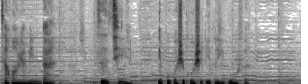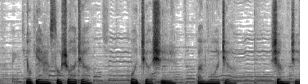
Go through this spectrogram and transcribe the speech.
才恍然明白，自己也不过是故事里的一部分，由别人诉说着，或者是观摩着，甚至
